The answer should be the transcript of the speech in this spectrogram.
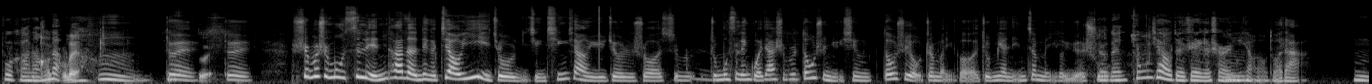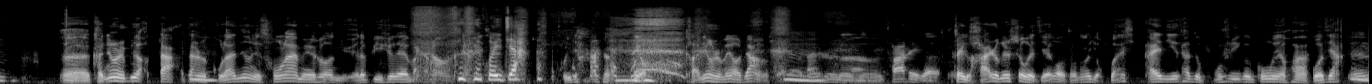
不可能的不可能，的呀。嗯，对对对，是不是穆斯林他的那个教义就已经倾向于，就是说，是不是就穆斯林国家是不是都是女性都是有这么一个就面临这么一个约束就？跟宗教对这个事儿影响有多大？嗯，呃，肯定是比较大，但是《嗯古兰经》里从来没说女的必须得晚上 回家。回家的，没有，肯定是没有这样的说嗯法。但是呢，它这个这个还是跟社会结构等等有关系。埃及它就不是一个工业化国家，嗯人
